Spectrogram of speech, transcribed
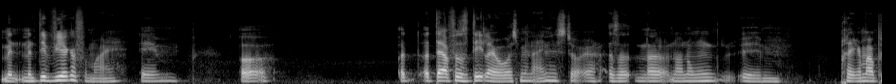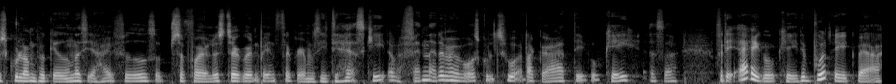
men, men det virker for mig. Øhm, og, og, og derfor så deler jeg jo også min egen historie. Altså, når, når nogen øhm, prikker mig på skulderen på gaden og siger, hej fede, så, så får jeg lyst til at gå ind på Instagram og sige, det her er sket, og hvad fanden er det med vores kultur, der gør, at det er okay? Altså, for det er ikke okay, det burde ikke være.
